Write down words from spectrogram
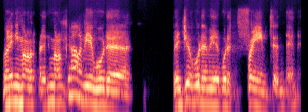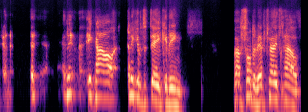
waarin die, Mar die Marokkanen weer worden, weet je, worden weer worden geframed. En, en, en, En ik, haal, en ik heb de tekening van de website gehaald.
